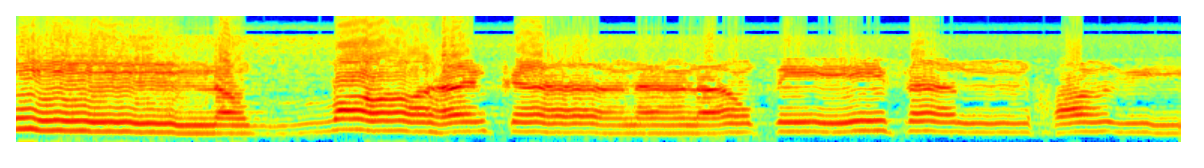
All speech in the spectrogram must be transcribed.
إن الله كان لطيفا خبيرا.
